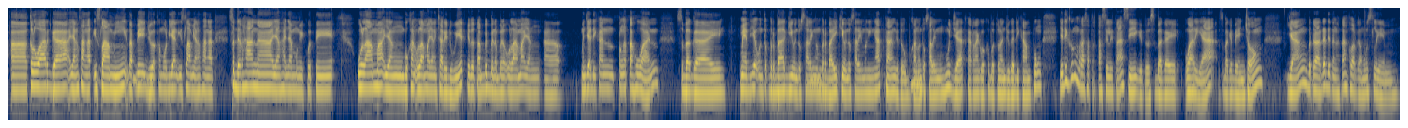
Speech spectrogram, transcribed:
eh, keluarga yang sangat islami, tapi juga kemudian Islam yang sangat sederhana, yang hanya mengikuti ulama yang bukan ulama yang cari duit gitu, tapi benar-benar ulama yang eh, menjadikan pengetahuan sebagai media untuk berbagi, untuk saling memperbaiki, untuk saling mengingatkan gitu, bukan untuk saling menghujat karena gue kebetulan juga di kampung, jadi gue merasa terfasilitasi gitu sebagai waria, sebagai bencong yang berada di tengah-tengah keluarga Muslim.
